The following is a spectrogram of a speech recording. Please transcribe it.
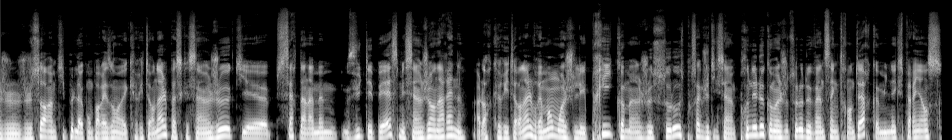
je, je sors un petit peu de la comparaison avec Returnal parce que c'est un jeu qui est certes dans la même vue TPS, mais c'est un jeu en arène. Alors que Returnal, vraiment, moi, je l'ai pris comme un jeu solo. C'est pour ça que je dis que c'est un, prenez-le comme un jeu solo de 25-30 heures, comme une expérience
